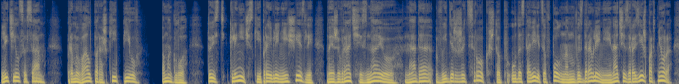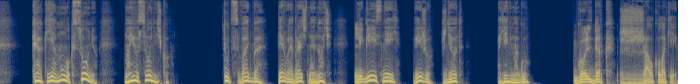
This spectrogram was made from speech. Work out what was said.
Лечился сам. Промывал порошки, пил. Помогло. То есть клинические проявления исчезли, но я же врач и знаю, надо выдержать срок, чтобы удостовериться в полном выздоровлении, иначе заразишь партнера. Как я мог Соню, мою Сонечку? Тут свадьба, первая брачная ночь. Легли с ней, вижу, ждет, а я не могу. Гольдберг сжал кулаки.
